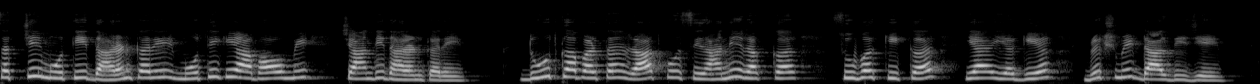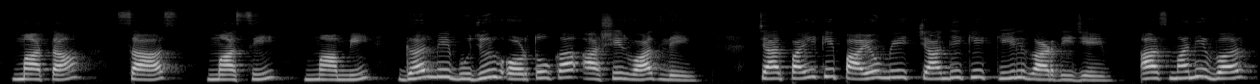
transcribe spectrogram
सच्चे मोती धारण करें। मोती के अभाव में चांदी धारण करें। दूध का बर्तन रात को सिरहाने रखकर, सुबह कीकर या यज्ञ वृक्ष में डाल दीजिए। माता, सास, मासी, मामी, घर में बुज़ुर्ग औरतों का आशीर्वाद लें। चारपाई के पायों में चांदी की कील गाड़ दीजिए। आसमानी बर्फ़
